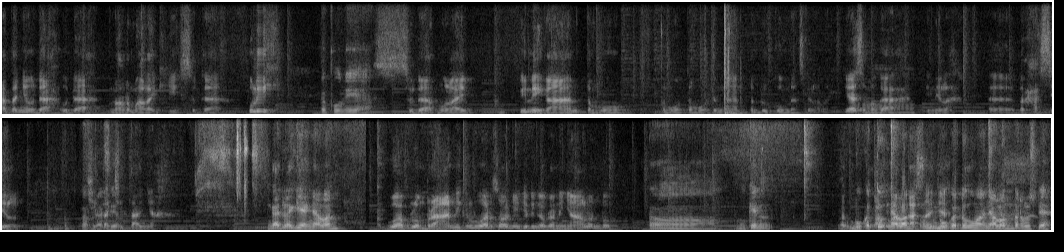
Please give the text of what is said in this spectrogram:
Katanya udah udah normal lagi, sudah pulih, udah pulih ya. sudah mulai ini kan temu temu temu dengan pendukung dan segala macam. Ya semoga Oh. inilah eh, berhasil cita-citanya. Nggak ada lagi yang nyalon? Gua belum berani keluar soalnya jadi nggak berani nyalon, Bo. Oh, mungkin Bu Ketuk nyalon, Pangkas aja. Bu Ketuk mah nyalon terus ya.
